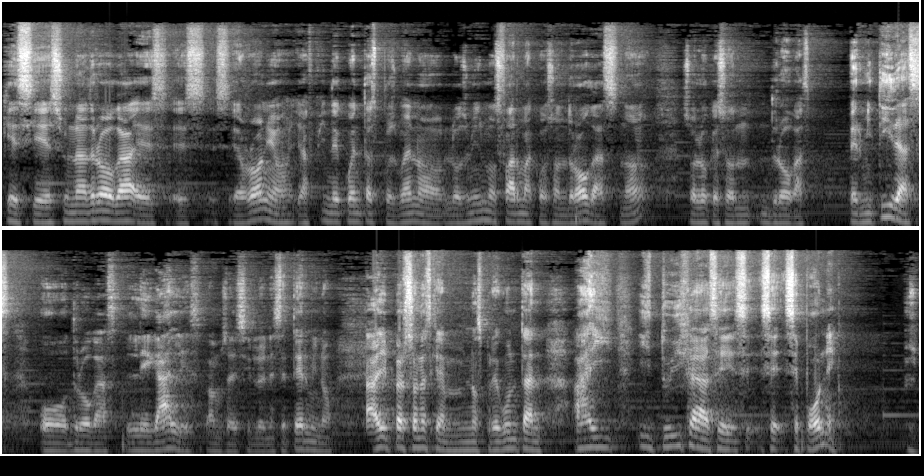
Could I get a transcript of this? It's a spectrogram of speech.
que si es una droga es, es, es, erróneo y a fin de cuentas, pues bueno, los mismos fármacos son drogas, ¿no? Solo que son drogas permitidas o drogas legales, vamos a decirlo en ese término. Hay personas que nos preguntan, ay, ¿y tu hija se, se, se pone? Pues,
